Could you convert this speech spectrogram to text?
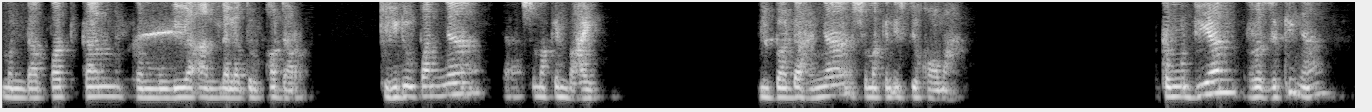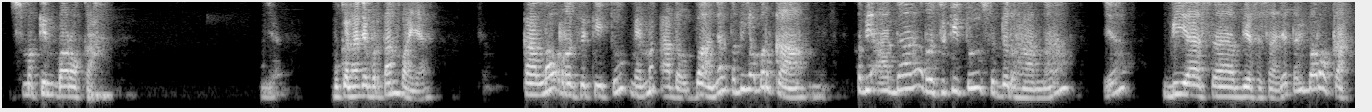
mendapatkan kemuliaan Lailatul Qadar kehidupannya ya, semakin baik ibadahnya semakin istiqomah. Kemudian rezekinya semakin barokah. Ya. Bukan hanya bertambah ya. Kalau rezeki itu memang ada banyak tapi nggak berkah. Tapi ada rezeki itu sederhana ya biasa-biasa saja tapi barokah.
